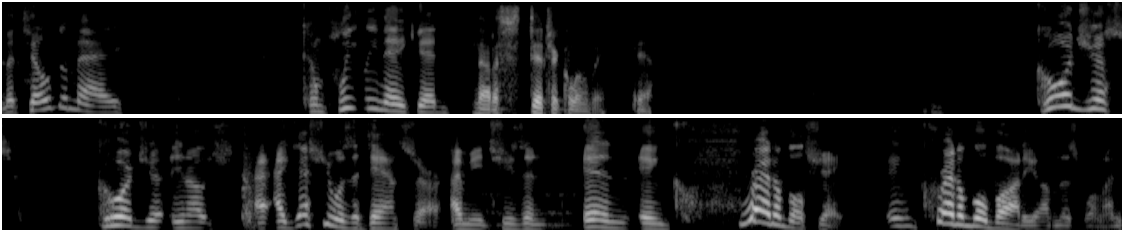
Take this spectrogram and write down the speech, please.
Mathilda May, completely naked, Not a stitch of clothing. Yeah. gorgeous, gorgeous. You know, I, I guess she was a dancer. I mean, she's in in incredible shape, incredible body on this woman.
